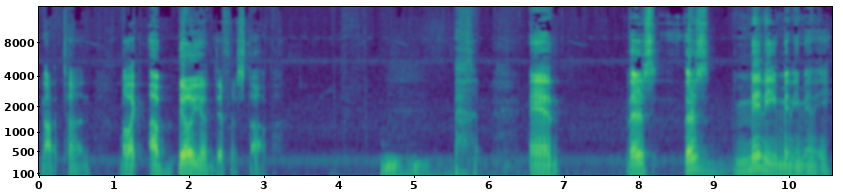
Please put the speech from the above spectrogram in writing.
Not a ton, but like a billion different stuff. and there's there's many, many, many.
